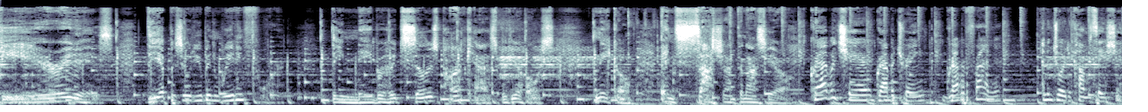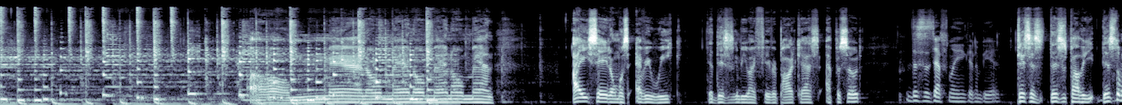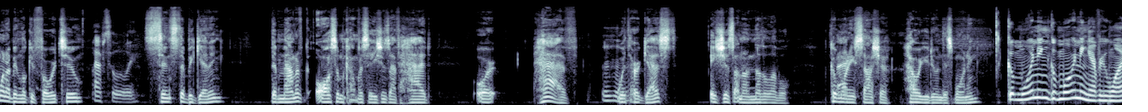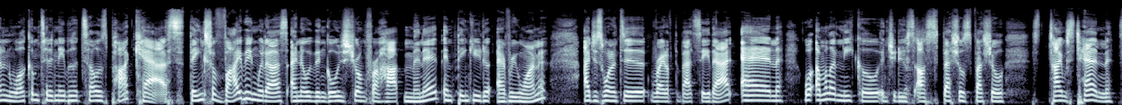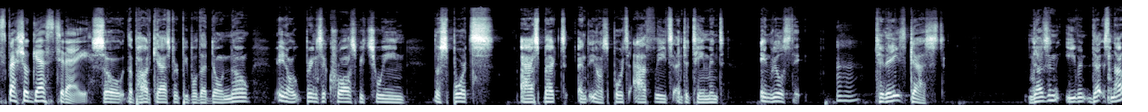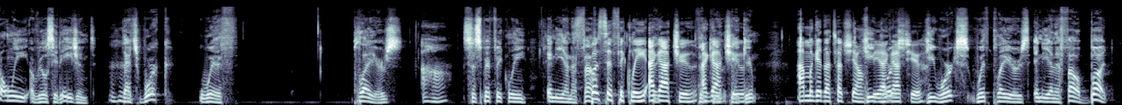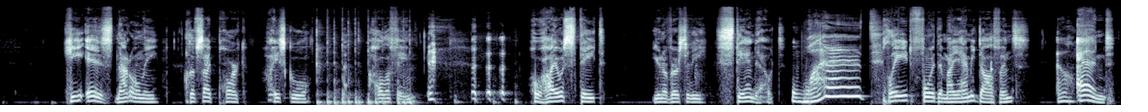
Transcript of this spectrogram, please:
Here it is, the episode you've been waiting for. The Neighborhood Sellers Podcast with your hosts, Nico and Sasha Atanasio. Grab a chair, grab a drink, grab a friend, and enjoy the conversation. Oh man, oh man, oh man, oh man. I say it almost every week that this is gonna be my favorite podcast episode. This is definitely going to be it. This is this is probably this is the one I've been looking forward to Absolutely. since the beginning. The amount of awesome conversations I've had or have mm-hmm. with our guest is just on another level. Good morning, Sasha. How are you doing this morning? Good morning, good morning, everyone, and welcome to the Neighborhood Sellers Podcast. Thanks for vibing with us. I know we've been going strong for a hot minute, and thank you to everyone. I just wanted to right off the bat say that. And well, I'm gonna let Nico introduce our special, special times 10 special guest today. So the podcast, for people that don't know, you know, brings a cross between the sports aspect and you know, sports athletes, entertainment, in real estate. Mm-hmm. Today's guest doesn't even. That's not only a real estate agent. That's work with players, uh-huh. specifically in the NFL. Specifically, I got you. I got you. You. I'm gonna get that touchdown for you. I got you. He works with players in the NFL, but he is not only Cliffside Park High School Hall of Fame, Ohio State University standout, what? played for the Miami Dolphins Oh, and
